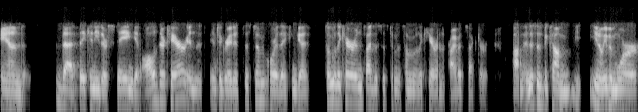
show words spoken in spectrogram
and that they can either stay and get all of their care in this integrated system, or they can get some of the care inside the system and some of the care in the private sector. Um, and this has become, you know, even more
